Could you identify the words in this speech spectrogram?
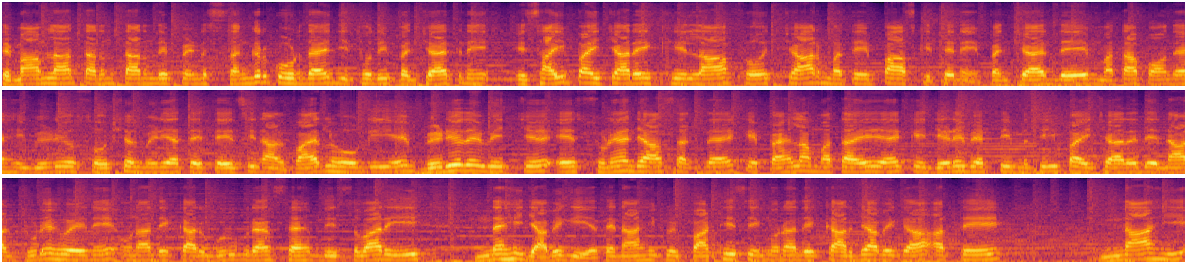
ਤੇ ਮਾਮਲਾ ਤਰਨਤਾਰਨ ਦੇ ਪਿੰਡ ਸੰਗਰਕੋਟ ਦਾ ਹੈ, ਜਿੱਥੋਂ ਦੀ ਪੰਚਾਇਤ ਨੇ ਈਸਾਈ ਭਾਈਚਾਰੇ ਖਿਲਾਫ ਚਾਰ ਮਤੇ ਪਾਸ ਕੀਤੇ ਨੇ। ਪੰਚਾਇਤ ਦੇ ਮਤਾ ਪਾਉਂਦਿਆਂ ਹੀ ਵੀਡੀਓ ਸੋਸ਼ਲ ਮੀਡੀਆ ਤੇ ਤੇਜ਼ੀ ਨਾਲ ਵਾਇਰਲ ਹੋ ਗਈ ਹੈ। ਵੀਡੀਓ ਦੇ ਵਿੱਚ ਇਹ ਸੁਣਿਆ ਜਾ ਸਕਦਾ ਹੈ ਕਿ ਪਹਿਲਾ ਮਤਾ ਇਹ ਹੈ ਕਿ ਜਿਹੜੇ ਵਿਅਕਤੀ ਮਸੀਹ ਭਾਈਚਾਰੇ ਦੇ ਨਾਲ ਜੁੜੇ ਹੋਏ ਨੇ, ਉਹਨਾਂ ਦੇ ਘਰ ਗੁਰੂ ਗ੍ਰੰਥ ਸਾਹਿਬ ਦੀ ਸਵਾਰੀ ਨਹੀਂ ਜਾਵੇਗੀ ਅਤੇ ਨਾ ਹੀ ਕੋਈ ਪਾਠੀ ਸਿੰਘ ਉਹਨਾਂ ਦੇ ਘਰ ਜਾਵੇਗਾ ਅਤੇ ਨਾ ਹੀ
